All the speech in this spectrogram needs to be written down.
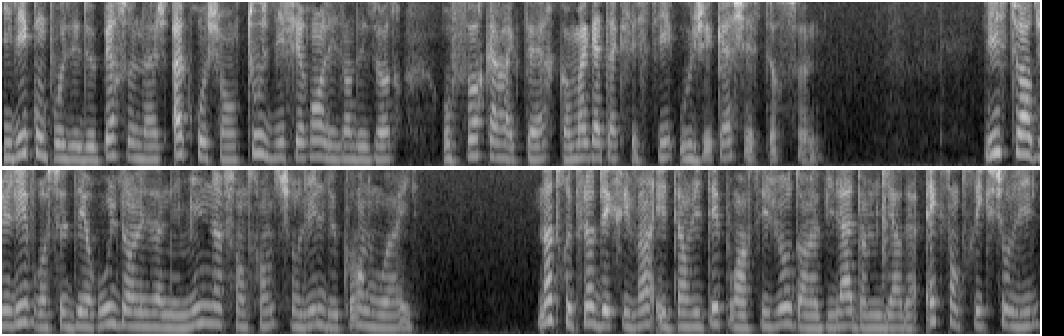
Il est composé de personnages accrochants, tous différents les uns des autres, au fort caractère comme Agatha Christie ou J.K. Chesterton. L'histoire du livre se déroule dans les années 1930 sur l'île de Cornwall. Notre club d'écrivains est invité pour un séjour dans la villa d'un milliardaire excentrique sur l'île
